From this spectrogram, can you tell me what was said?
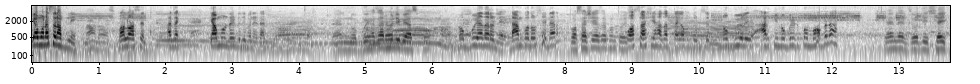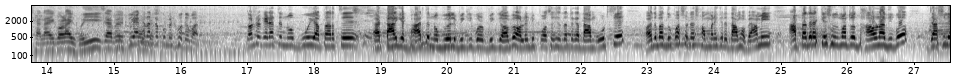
কেমন আছেন আপনি? ভালো আছেন? আচ্ছা কেমন রেটে দিবেন এটা? আসলে নব্বই হাজার হলে বেচবো। নব্বই হাজার হলে। দাম কত উঠছে এটার? পঁচাশি হাজার পর্যন্ত পঁচাশি হাজার টাকা মতো উঠছে নব্বই হলে আর কি নব্বই একটু কম হবে না? যদি সেই ঠেলাই গড়াই হয়েই যাবে দুই এক হাজার টাকা কমে হতে পারে। দর্শক এটা হচ্ছে নব্বই আপনার হচ্ছে টার্গেট ভাড়তে নব্বই হলে বিক্রি করে বিক্রি হবে। অলরেডি পঁচাশি হাজার টাকা দাম উঠছে। হয়তো বা দু পাঁচশো টাকা সম্মানী করে দাম হবে। আমি আপনাদের আপনাদেরকে শুধুমাত্র ধারণা দিব যে আসলে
